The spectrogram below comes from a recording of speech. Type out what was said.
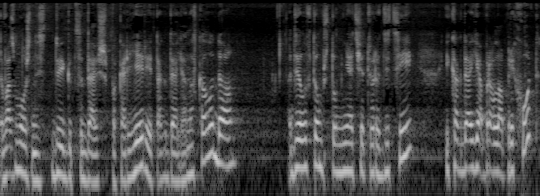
возможность двигаться дальше по карьере и так далее, она сказала «да». Дело в том, что у меня четверо детей, и когда я брала приход,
